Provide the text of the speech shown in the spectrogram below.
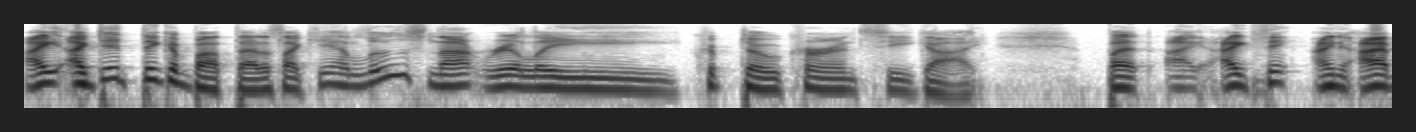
I, I did think about that. It's like, yeah, Lou's not really cryptocurrency guy. But I, I think I, I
